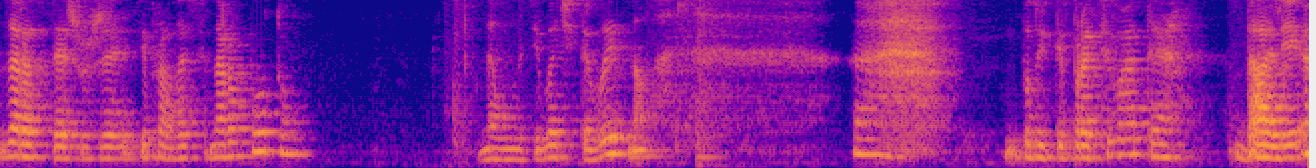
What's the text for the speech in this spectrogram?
Зараз теж вже зібралася на роботу. На вулиці, бачите, видно. Буду йти працювати далі.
